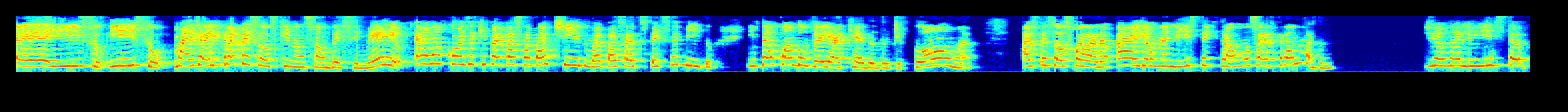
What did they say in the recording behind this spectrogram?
É isso, isso. Mas aí, para pessoas que não são desse meio, é uma coisa que vai passar batido, vai passar despercebido. Então, quando veio a queda do diploma, as pessoas falaram: ah, jornalista, então não serve para nada. Jornalista,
